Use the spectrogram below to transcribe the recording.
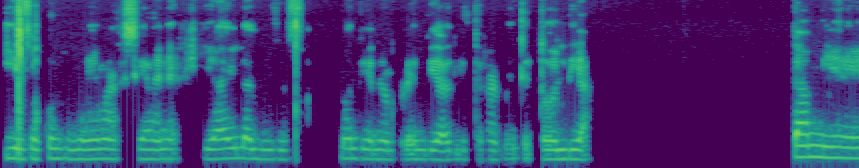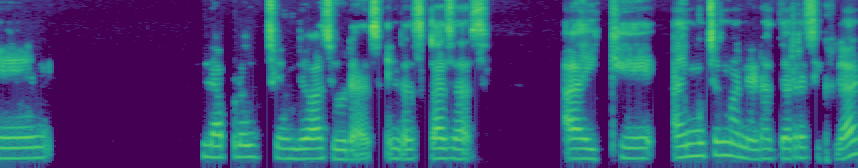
y eso consume demasiada energía y las luces mantienen prendidas literalmente todo el día. También la producción de basuras en las casas. Hay que hay muchas maneras de reciclar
